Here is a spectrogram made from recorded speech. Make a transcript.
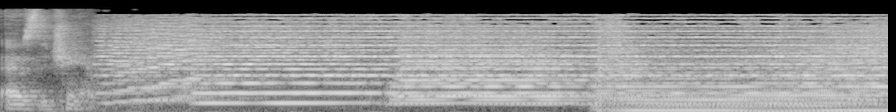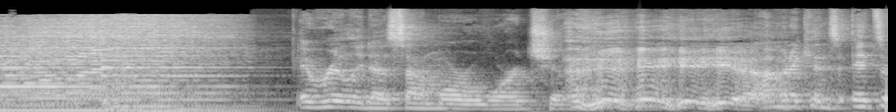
as the champ. It really does sound more award show. yeah. I'm gonna. Cons- it's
